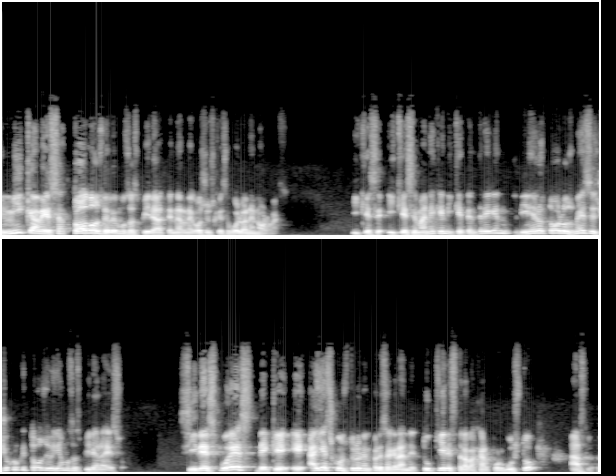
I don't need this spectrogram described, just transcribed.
en mi cabeza, todos debemos aspirar a tener negocios que se vuelvan enormes y que se, y que se manejen y que te entreguen dinero todos los meses. Yo creo que todos deberíamos aspirar a eso. Si después de que eh, hayas construido una empresa grande, tú quieres trabajar por gusto, hazlo.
